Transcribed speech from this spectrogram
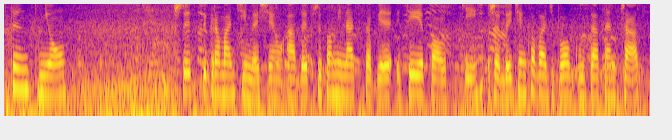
W tym dniu wszyscy gromadzimy się, aby przypominać sobie dzieje Polski, żeby dziękować Bogu za ten czas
